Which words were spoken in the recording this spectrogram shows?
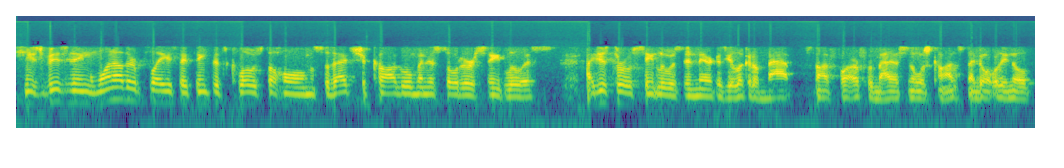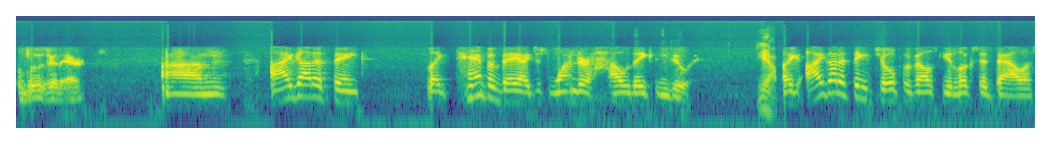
He's visiting one other place I think that's close to home, so that's Chicago, Minnesota, or St. Louis. I just throw St. Louis in there because you look at a map; it's not far from Madison, Wisconsin. I don't really know if the Blues are there. Um, I gotta think, like Tampa Bay. I just wonder how they can do it. Yeah. Like I got to think Joe Pavelski looks at Dallas,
